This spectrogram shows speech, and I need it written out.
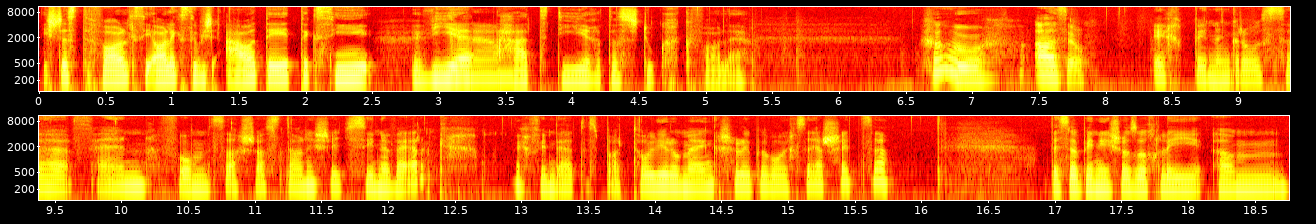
ist das der Fall gewesen. Alex, du bist auch dort gewesen. Wie Genau. hat dir das Stück gefallen? Puh, also, ich bin ein großer Fan von Sascha Stanisic, seinen Werk. Ich finde, er hat ein paar tolle Romane geschrieben, die ich sehr schätze. Deshalb bin ich schon so ein bisschen ähm,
